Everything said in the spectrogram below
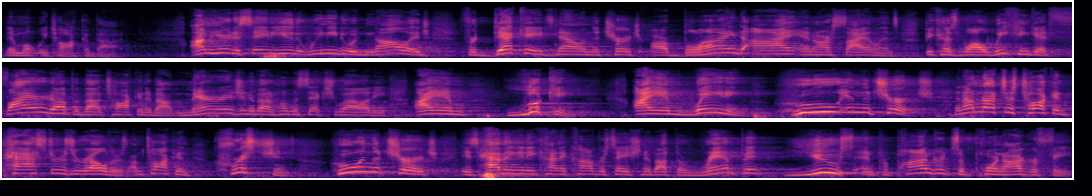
than what we talk about. I'm here to say to you that we need to acknowledge for decades now in the church our blind eye and our silence. Because while we can get fired up about talking about marriage and about homosexuality, I am looking, I am waiting. Who in the church, and I'm not just talking pastors or elders, I'm talking Christians, who in the church is having any kind of conversation about the rampant use and preponderance of pornography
